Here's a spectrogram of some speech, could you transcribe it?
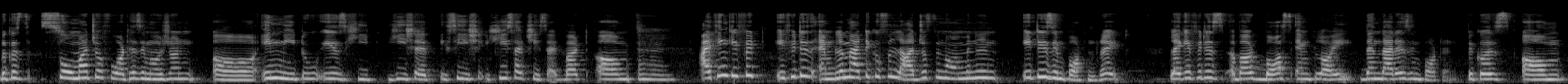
because so much of what has emerged on uh, in me too is he he said he, he said she said. But um, I think if it if it is emblematic of a larger phenomenon, it is important, right? Like if it is about boss employee, then that is important because um,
